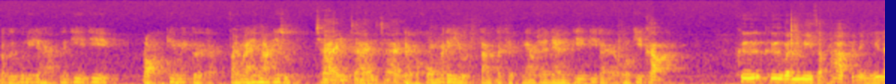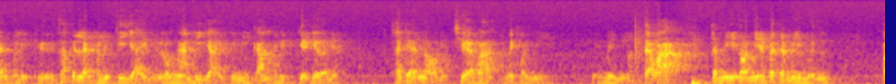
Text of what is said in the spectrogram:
ก็คือผู้นี้จะหาพื้นที่ที่ ปลอดที่ไม่เกิดจากไฟไหม้ให้มากที่สุด ใช่ใช่ใช่แต่ก็คงไม่ได้อยู่ตามตะเข็บแนวชายแดนอย่างที่ที่หลายๆคนคิดครับ คือคือมันมีสภาพเป็นอย่างนี้แหล่งผลิตคือ ถ้าเป็นแหล่งผลิตที่ใหญ่เหมือนโรงงานที่ใหญ่ที่มีการผลิตเยอะๆเนี่ยชายแดนเราเนี่ยเชื่อว่าไม่ค่อยมีไม่ไม่มี แต่ว่าจะมีตอนนี้ก็จะมีเหมือนไป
